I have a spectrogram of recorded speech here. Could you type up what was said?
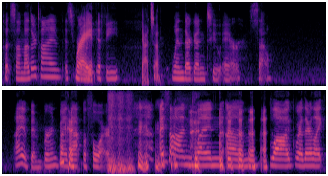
put some other time. It's really Right. iffy Gotcha. when they're going to air. So I have been burned by Okay. that before. I saw on one um, blog where they're like,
